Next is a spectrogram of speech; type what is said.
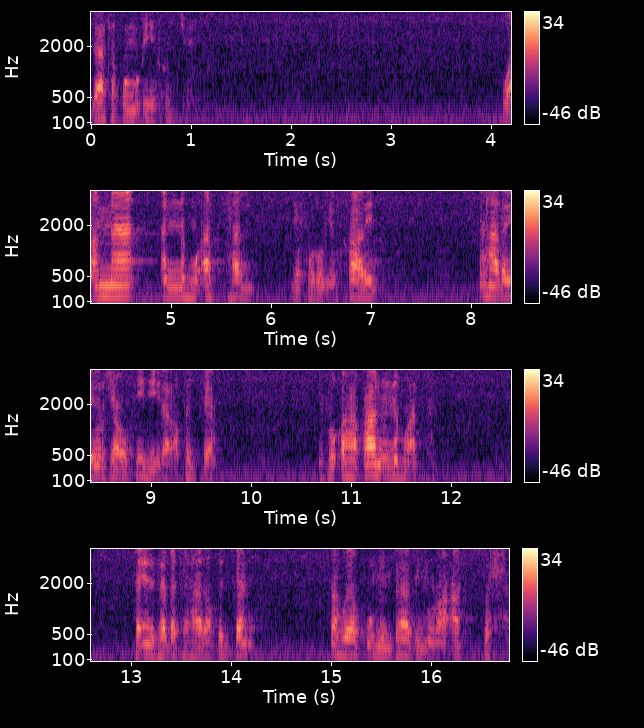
لا تقوم به حجة وأما أنه أسهل لخروج الخارج فهذا يرجع فيه إلى الأطباء. الفقهاء قالوا إنه أسهل. فإن ثبت هذا طبا فهو يكون من باب مراعاة الصحة.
